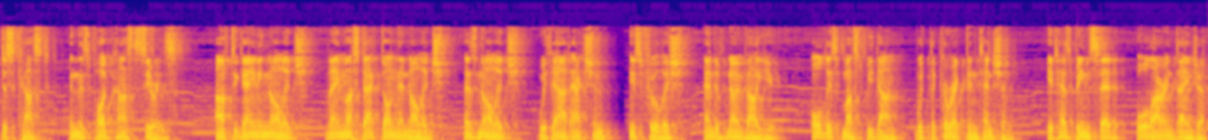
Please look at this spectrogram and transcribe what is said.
discussed in this podcast series. After gaining knowledge, they must act on their knowledge, as knowledge without action is foolish and of no value. All this must be done with the correct intention. It has been said, all are in danger,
